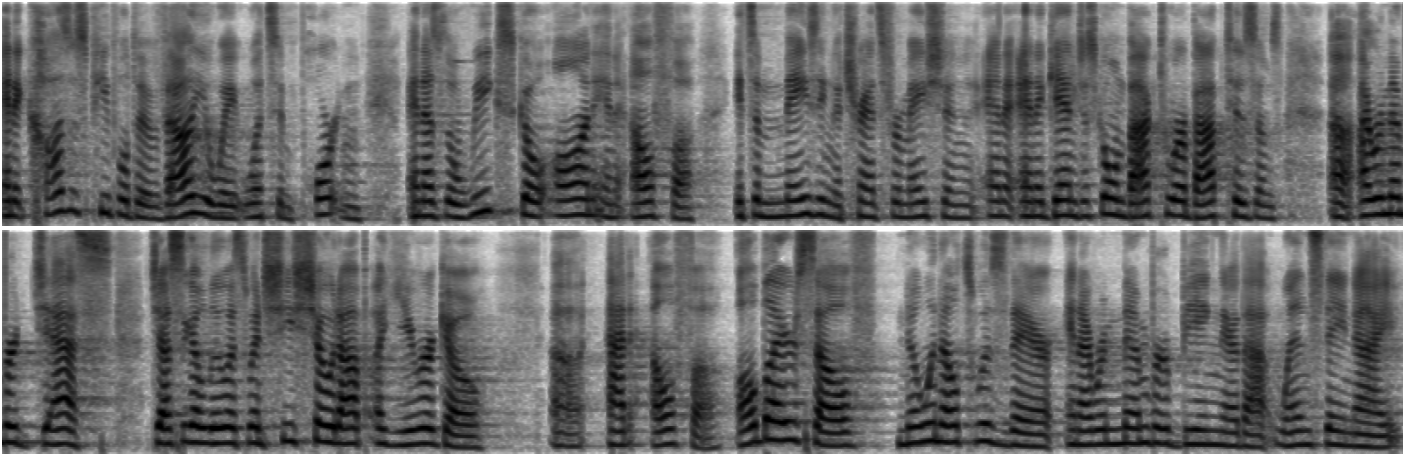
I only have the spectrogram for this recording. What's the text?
And it causes people to evaluate what's important. And as the weeks go on in Alpha, it's amazing the transformation. And, and again, just going back to our baptisms, uh, I remember Jess, Jessica Lewis, when she showed up a year ago uh, at Alpha, all by herself. No one else was there. And I remember being there that Wednesday night.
